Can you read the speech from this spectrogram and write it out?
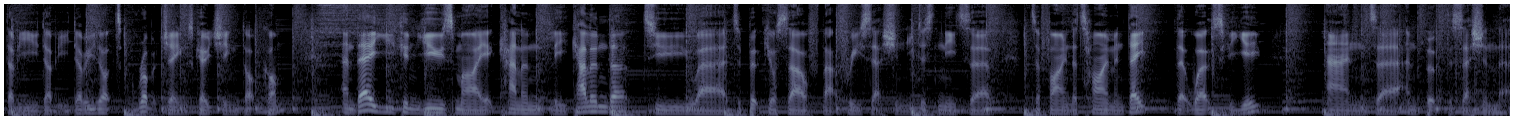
www.robertjamescoaching.com. And there you can use my Calendly calendar to, uh, to book yourself that free session. You just need to, to find a time and date that works for you and, uh, and book the session there.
